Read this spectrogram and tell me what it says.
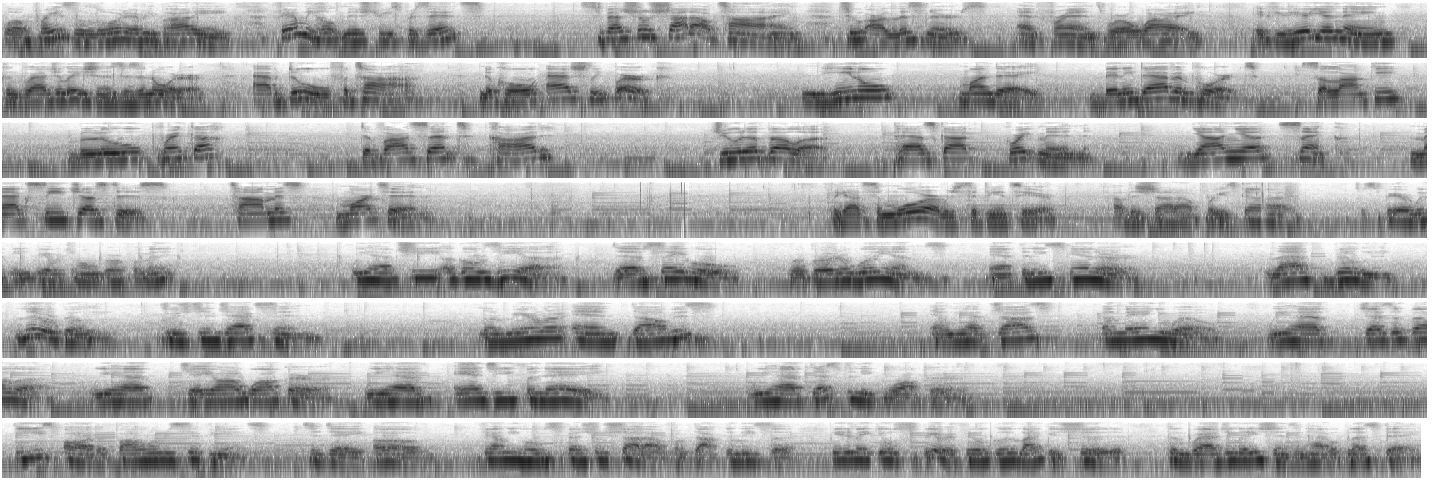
Well, praise the Lord, everybody. Family Hope Ministries presents special shout out time to our listeners and friends worldwide. If you hear your name, congratulations is in order. Abdul Fatah, Nicole Ashley Burke, Hino Monday, Benny Davenport, Solanki Blue Prinka, Devacent Cod, Judah Bella, Pascott Greatman, Yanya Sink, Maxie Justice, Thomas Martin. We got some more recipients here of the shout out. Praise God. Just bear with me, bear with your homegirl for a minute. We have Chi Agozia, Deb Sable, Roberta Williams, Anthony Skinner, Laugh Billy, Little Billy, Christian Jackson, Lamira and Dalvis, and we have Josh Emmanuel, we have Jezebella, we have J.R. Walker, we have Angie Finay. We have Destiny Walker. These are the following recipients today of Family Hope Special Shout Out from Dr. Lisa. Here to make your spirit feel good like it should. Congratulations and have a blessed day.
